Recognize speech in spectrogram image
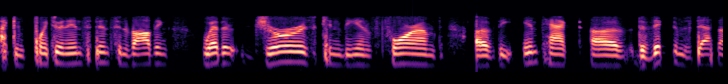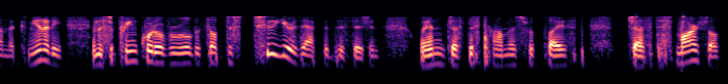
I can point to an instance involving whether jurors can be informed of the impact of the victim's death on the community. And the Supreme Court overruled itself just two years after the decision when Justice Thomas replaced Justice Marshall.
